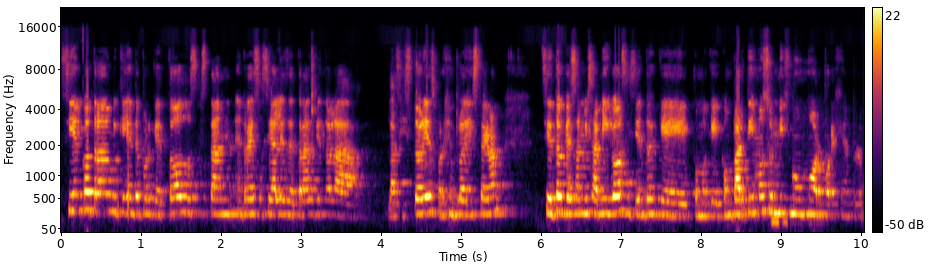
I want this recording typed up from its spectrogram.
sí he encontrado a mi cliente porque todos los que están en redes sociales detrás viendo las historias, por ejemplo, de Instagram, siento que son mis amigos y siento que como que compartimos un mismo humor, por ejemplo.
